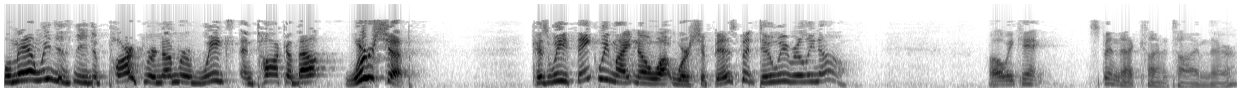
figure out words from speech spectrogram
well man, we just need to park for a number of weeks and talk about worship. Because we think we might know what worship is, but do we really know? Well, we can't spend that kind of time there.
